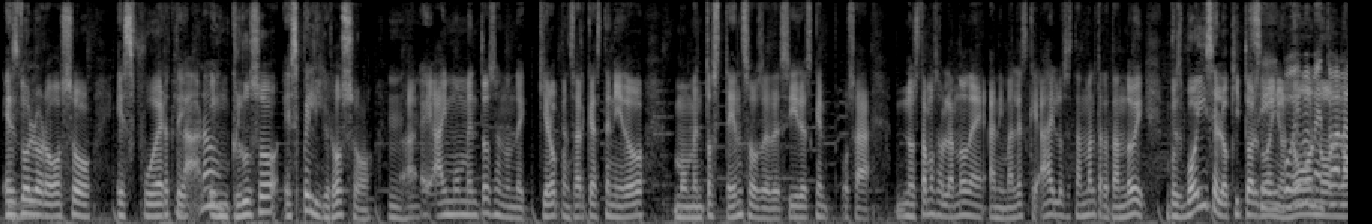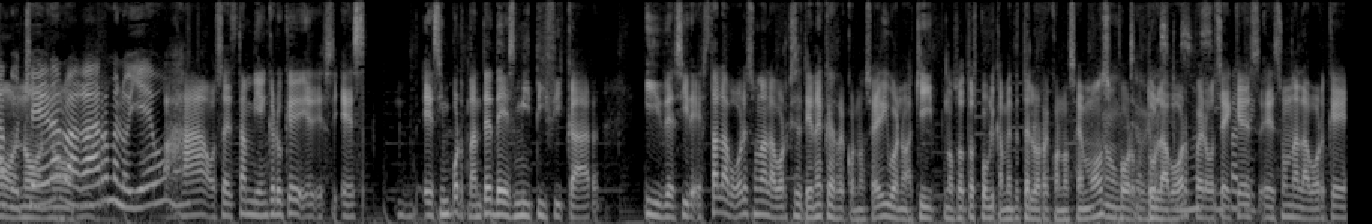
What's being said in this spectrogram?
es doloroso, es fuerte, Claro. incluso es peligroso. Ujú. Hay- Hay momentos en donde quiero pensar que has tenido momentos tensos de decir, es que, o sea, no estamos hablando de animales que, ay, los están maltratando y pues voy y se lo quito al sí, dueño. voy, no, me meto no, a la no, no, no. lo agarro, me lo llevo. Ajá, o sea, es también creo que es, es, es importante desmitificar y decir, esta labor es una labor que se tiene que reconocer y bueno, aquí nosotros públicamente te lo reconocemos No, por tu labor, No, pero sí, sé que es, es una labor que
